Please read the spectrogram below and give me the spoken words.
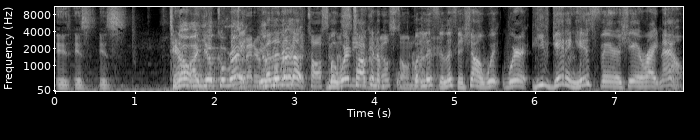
is is is. terrible No, for you're correct. better You're but them look, to look, but we're talking about. millstone But listen, there. listen, Sean, we're, we're he's getting his fair share right now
